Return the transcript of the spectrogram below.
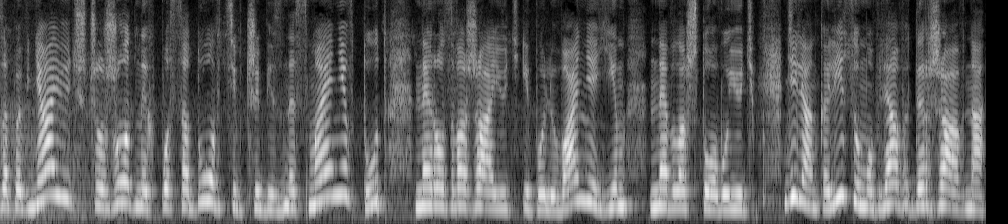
запевняють, що жодних посадовців чи бізнесменів тут не розважають і полювання їм не влаштовують. Ділянка лісу, мовляв, державна,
